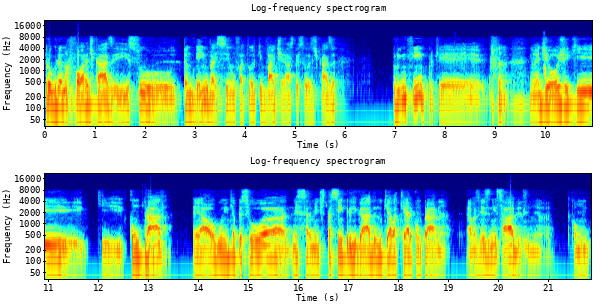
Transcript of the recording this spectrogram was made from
programa fora de casa. E isso também vai ser um fator que vai tirar as pessoas de casa, por enfim, porque não é de hoje que, que comprar é algo em que a pessoa necessariamente está sempre ligada no que ela quer comprar, né? ela às vezes nem sabe, assim, é, como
